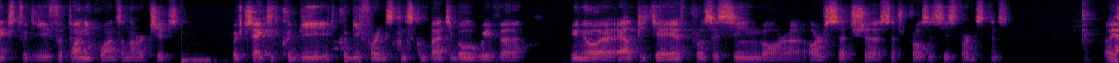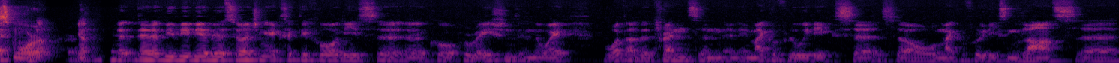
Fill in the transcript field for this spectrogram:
next to the photonic ones on our chips. We've checked it could be, it could be, for instance, compatible with, uh, you know, LPKF processing or uh, or such uh, such processes, for instance. But it's more, uh, yeah. The, the, we, we, we are searching exactly for these cooperations in the way what are the trends in, in, in microfluidics? Uh, so microfluidics in glass. Uh,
